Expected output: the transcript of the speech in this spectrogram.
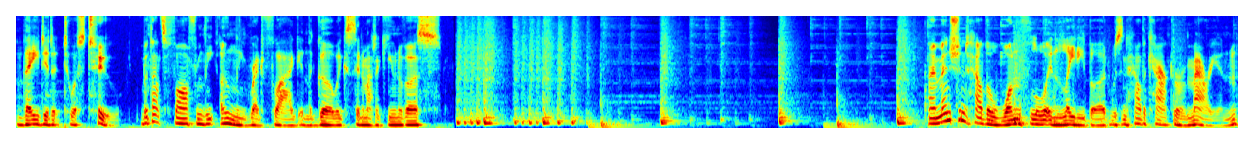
they did it to us too. But that's far from the only red flag in the Gerwig cinematic universe. I mentioned how the one flaw in Ladybird was in how the character of Marion,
